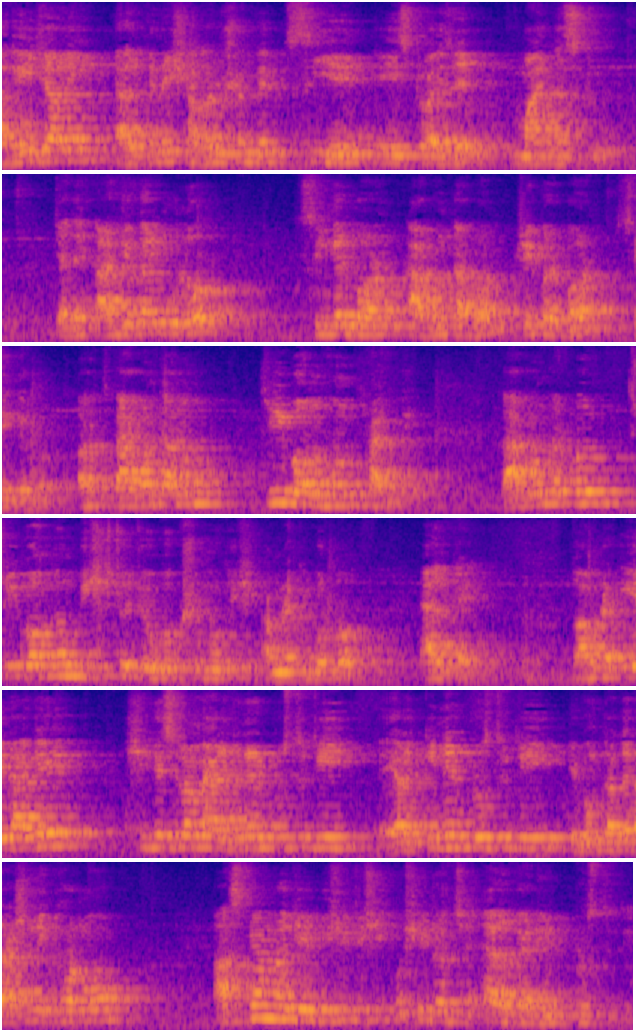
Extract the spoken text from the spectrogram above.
আগেই জানি অ্যালকাইনের সাধারণ সংকেত সিএন এইচ টয়েজেড মাইনাস টু যাদের কার্যকারী মূলক single bond carbon carbon triple bond single bond অর্থাৎ কার্বন কার্বন ত্রিবন্ধন থাকবে। কার্বন কার্বন ত্রিবন্ধন বিশিষ্ট যৌগক সমূহকে আমরা কি বলব? অ্যালকাইন তো আমরা এর আগে শিখেছিলাম অ্যালকিনের প্রস্তুতি অ্যালকিনের প্রস্তুতি এবং তাদের রাসায়নিক ধর্ম। আজকে আমরা যে বিষয়টি শিখব সেটা হচ্ছে অ্যালকাইনের প্রস্তুতি।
